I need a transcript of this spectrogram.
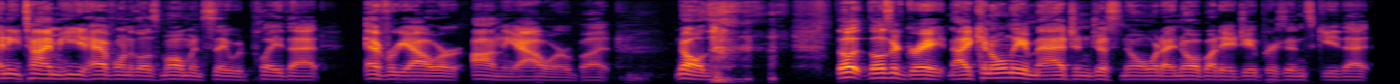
anytime he'd have one of those moments, they would play that every hour on the hour. But no, those, those are great, and I can only imagine just knowing what I know about AJ Pierzynski that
